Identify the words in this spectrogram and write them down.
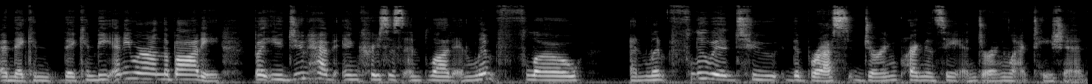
and they can they can be anywhere on the body, but you do have increases in blood and lymph flow and lymph fluid to the breast during pregnancy and during lactation.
